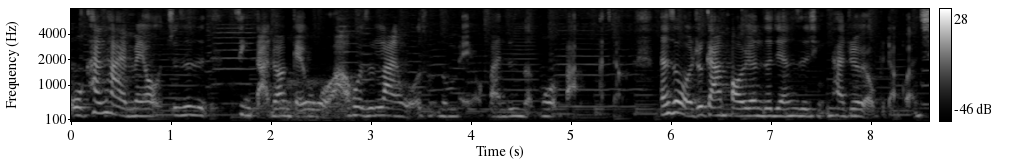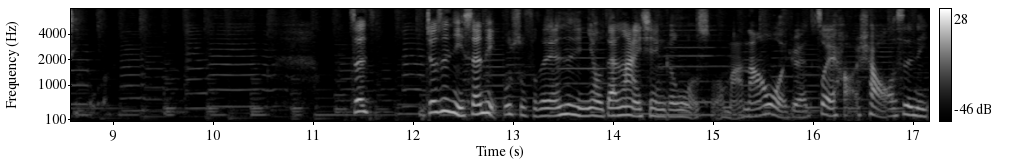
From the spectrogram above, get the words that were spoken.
我看他也没有就是自己打电话给我啊，或者是赖我什么都没有，反正就是冷漠爸爸这样。但是我就跟他抱怨这件事情，他就有比较关心我。这就是你身体不舒服这件事情，你有在那一线跟我说嘛？然后我觉得最好笑的是你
